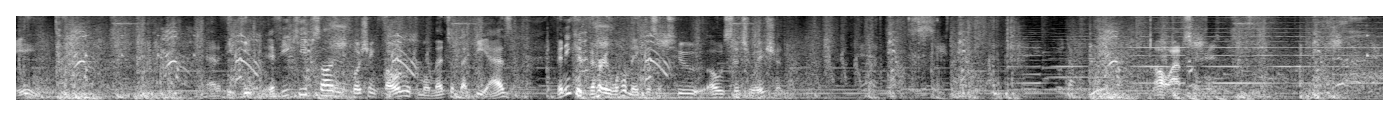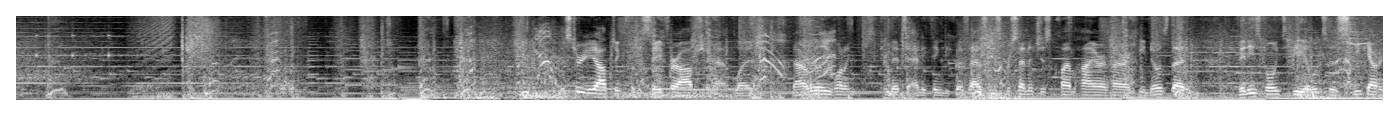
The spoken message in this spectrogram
E. And if he keep, if he keeps on pushing forward with the momentum that he has, Vinnie could very well make this a 2-0 situation. Oh, absolutely. Mr. Opting for the safer option at ledge, not really wanting to commit to anything because as these percentages climb higher and higher, he knows that Vinnie's going to be able to sneak out a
